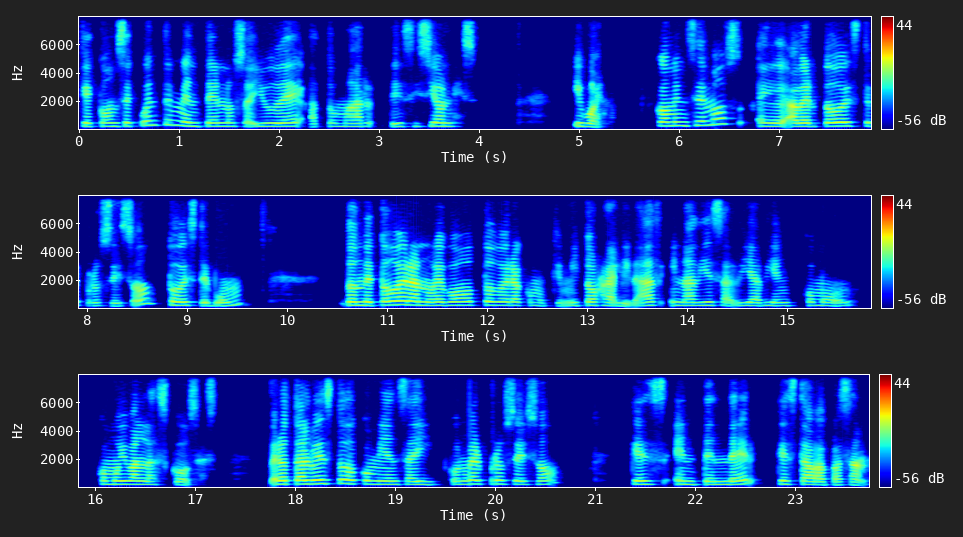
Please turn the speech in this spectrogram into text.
que consecuentemente nos ayude a tomar decisiones. Y bueno, comencemos eh, a ver todo este proceso, todo este boom, donde todo era nuevo, todo era como que mito realidad y nadie sabía bien cómo, cómo iban las cosas. Pero tal vez todo comienza ahí, con un proceso que es entender qué estaba pasando.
